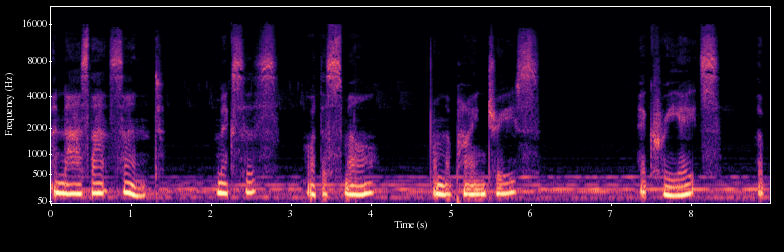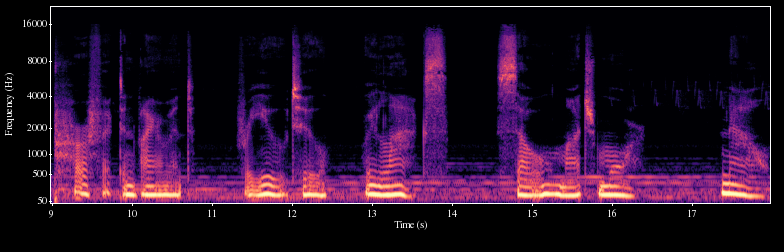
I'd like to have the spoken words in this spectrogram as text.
And as that scent mixes with the smell from the pine trees, it creates the perfect environment for you to relax so much more now.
